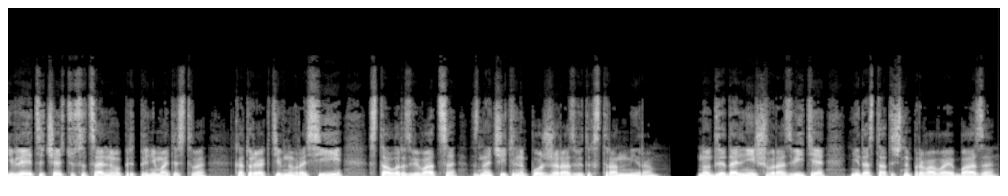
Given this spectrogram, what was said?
является частью социального предпринимательства, которое активно в России стало развиваться значительно позже развитых стран мира. Но для дальнейшего развития недостаточно правовая база,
